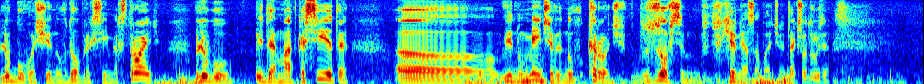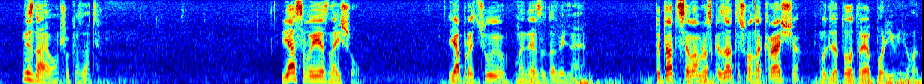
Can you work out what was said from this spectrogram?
любу вощину в добрих сім'ях строїть, любу йде матка сіяти. Е, в менше, в одну. Коротше, зовсім херня собача. Так що, друзі, не знаю вам, що казати. Я своє знайшов. Я працюю, мене задовольняє. Питатися вам розказати, що вона краща, ну для того треба порівнювати.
